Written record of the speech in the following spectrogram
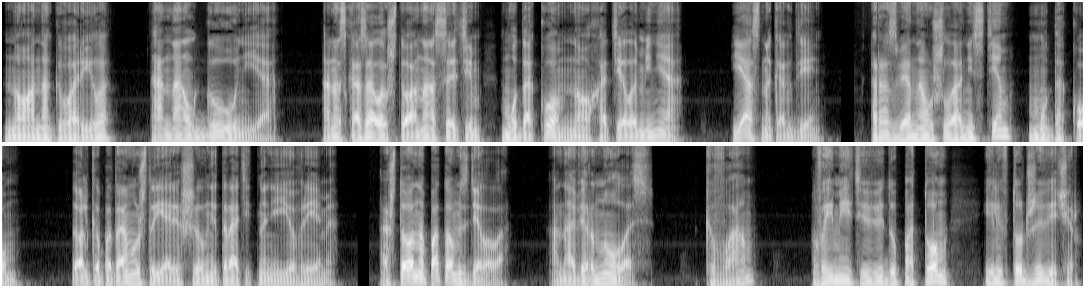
Но она говорила... Она лгунья. Она сказала, что она с этим мудаком, но хотела меня. Ясно как день. Разве она ушла не с тем мудаком? Только потому, что я решил не тратить на нее время. А что она потом сделала? Она вернулась. К вам? Вы имеете в виду потом или в тот же вечер?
